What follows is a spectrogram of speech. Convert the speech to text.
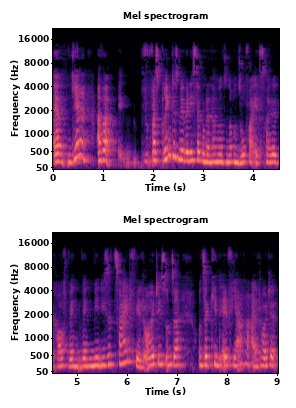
Ähm, ja, aber äh, was bringt es mir, wenn ich sage, und dann haben wir uns noch ein Sofa extra gekauft, wenn, wenn mir diese Zeit fehlt. Heute ist unser, unser Kind elf Jahre alt. Heute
